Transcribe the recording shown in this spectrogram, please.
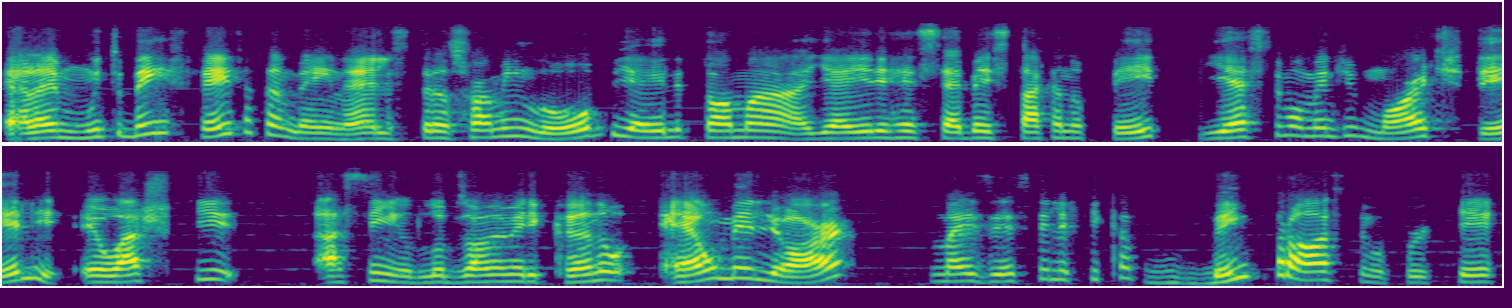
ela é muito bem feita também, né? Ele se transforma em lobo e aí ele toma. E aí ele recebe a estaca no peito. E esse momento de morte dele, eu acho que assim, o lobisomem americano é o melhor, mas esse ele fica bem próximo, porque.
